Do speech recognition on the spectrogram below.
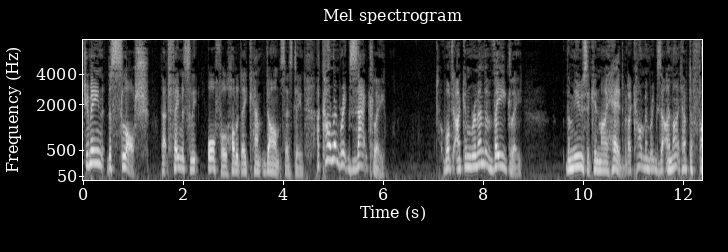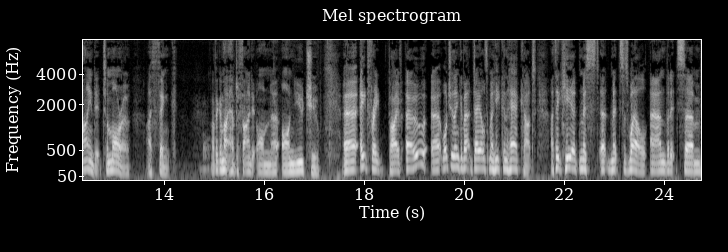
do you mean the slosh? That famously awful holiday camp dance, says Dean. I can't remember exactly what I can remember vaguely the music in my head, but I can't remember exactly. I might have to find it tomorrow. I think. I think I might have to find it on uh, on YouTube. Uh, eight four eight five zero. Uh, what do you think about Dale's Mohican haircut? I think he admits admits as well, and that it's um,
